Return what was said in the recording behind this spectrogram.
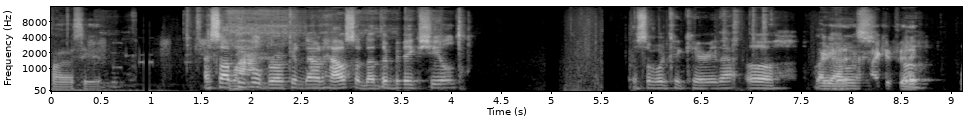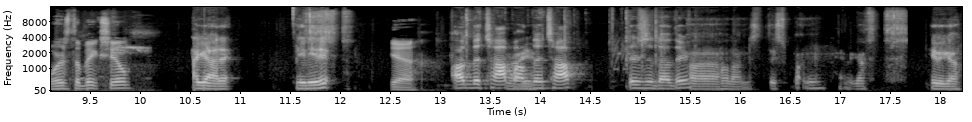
Oh, I see it. I saw Wow. people broken down house. Another big shield. If someone could carry that. Oh, I got nose. it. I can fit it. Oh, Where's the big shield? I got it. You need it? Yeah. on the top. On the top. There's another. Uh, hold on. It's this button. Here we go. Here we go.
